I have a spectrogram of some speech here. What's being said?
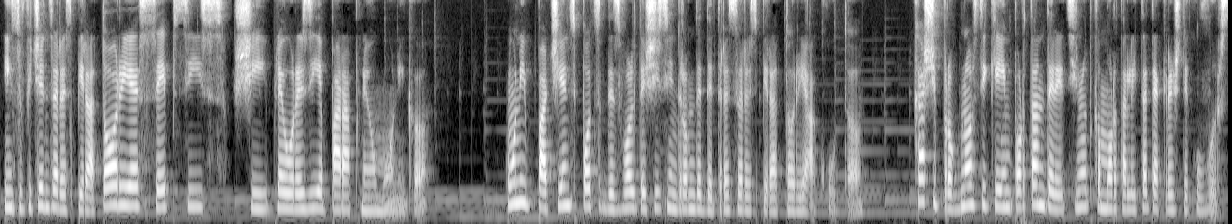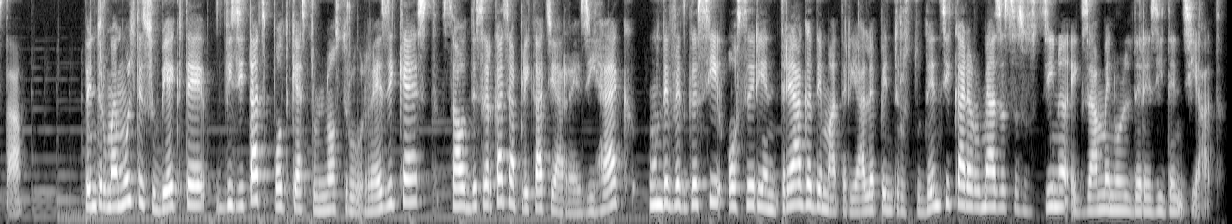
insuficiență respiratorie, sepsis și pleurezie parapneumonică. Unii pacienți pot să dezvolte și sindrom de detresă respiratorie acută. Ca și prognostic, e important de reținut că mortalitatea crește cu vârsta. Pentru mai multe subiecte, vizitați podcastul nostru ReziCast sau descărcați aplicația ReziHack, unde veți găsi o serie întreagă de materiale pentru studenții care urmează să susțină examenul de rezidențiat.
